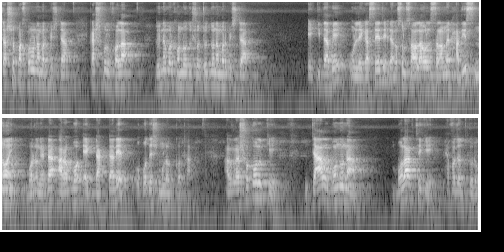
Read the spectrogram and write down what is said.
চারশো পাঁচপন্ন নম্বর পৃষ্ঠা, কাশফুল খলা দুই নম্বর খণ্ড দুশো চোদ্দ নম্বর পৃষ্ঠা। এই কিতাবে উল্লেখ আছে যে এটা রসুল সাল্লাহ সাল্লামের হাদিস নয়, বরং এটা আরব্য এক ডাক্তারের উপদেশমূলক কথা। আল্লাহ সকলকে জাল বর্ণনা বলার থেকে হেফাজত করুক।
